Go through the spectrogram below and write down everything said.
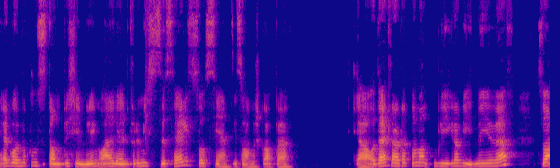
Jeg går med konstant bekymring og er redd for å miste selv så sent i svangerskapet. Ja, og det er klart at når man blir gravid med IVF, så,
